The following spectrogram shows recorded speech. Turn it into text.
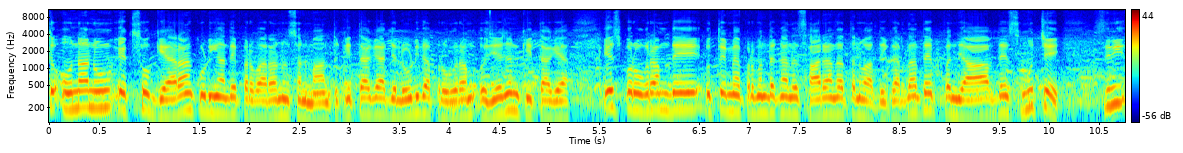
ਤੇ ਉਹਨਾਂ ਨੂੰ 111 ਕੁੜੀਆਂ ਦੇ ਪਰਿਵਾਰਾਂ ਨੂੰ ਸਨਮਾਨਿਤ ਕੀਤਾ ਗਿਆ। ਅੱਜ ਲੋਹੜੀ ਦਾ ਪ੍ਰੋਗਰਾਮ ਆਯੋਜਨ ਕੀਤਾ ਗਿਆ। ਇਸ ਪ੍ਰੋਗਰਾਮ ਦੇ ਉੱਤੇ ਮੈਂ ਪ੍ਰਬੰਧਕਾਂ ਦਾ ਸਾਰਿਆਂ ਦਾ ਧੰਨਵਾਦੀ ਕਰਦਾ ਤੇ ਪੰਜਾਬ ਦੇ ਸਮੁੱਚੇ ਸ੍ਰੀ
